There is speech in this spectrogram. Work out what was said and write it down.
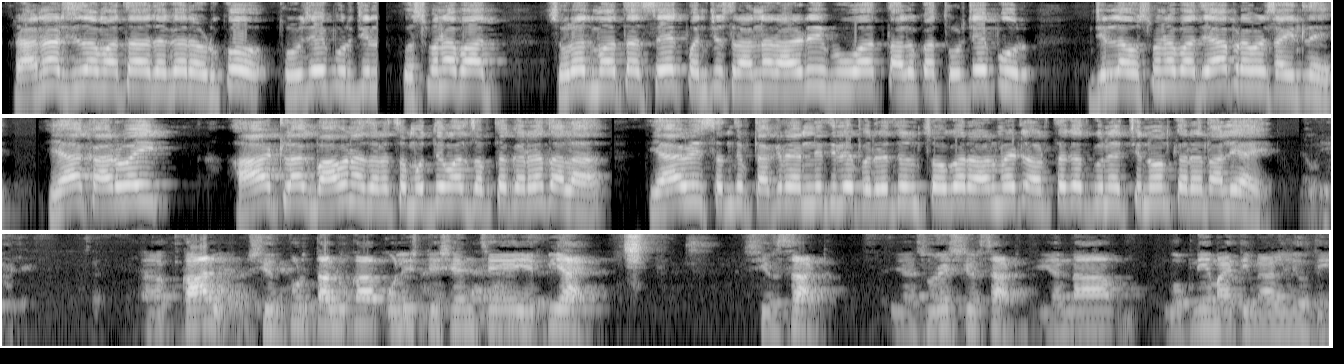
राहणार जिजामाता नगर अडको तुळजापूर जिल्हा उस्मानाबाद सुरज महता शेख पंचवीस राहणार आरडी बुवा तालुका तुळजापूर जिल्हा उस्मानाबाद याप्रमाणे सांगितले. या कारवाईत आठ लाख बावन्न हजाराचा मुद्देमाल जप्त करण्यात आला. यावेळी संदीप ठाकरे यांनी दिले पर्यटन चौगर आर्मेट अंतर्गत गुन्ह्याची नोंद करण्यात आली आहे. काल शिरपूर तालुका पोलीस स्टेशनचे ए पी आय शिरसाट या सुरेश शिरसाट यांना गोपनीय माहिती मिळालेली होती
